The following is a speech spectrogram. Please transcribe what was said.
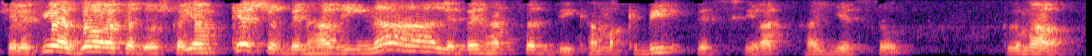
שלפי הזוהר הקדוש קיים קשר בין הרינה לבין הצדיק, המקביל לספירת היסוד. כלומר,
